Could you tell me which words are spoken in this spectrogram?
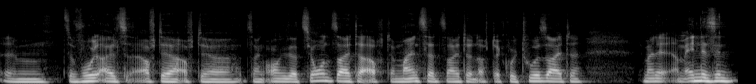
Ähm, sowohl als auf der, auf der sagen, Organisationsseite, auf der Mindset-Seite und auf der Kulturseite. Ich meine, am Ende sind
